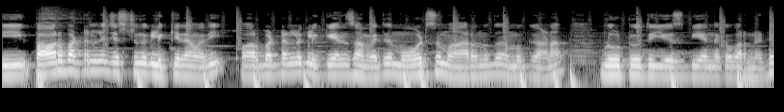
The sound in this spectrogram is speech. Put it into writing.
ഈ പവർ ബട്ടണിൽ ജസ്റ്റ് ഒന്ന് ക്ലിക്ക് ചെയ്താൽ മതി. പവർ ബട്ടണിൽ ക്ലിക്ക് ചെയ്യുന്ന സമയത്ത് മോഡ്സ് മാറുന്നത് നമുക്ക് കാണാം. ബ്ലൂടൂത്ത് യു എസ് ബി എന്നൊക്കെ പറഞ്ഞിട്ട്.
